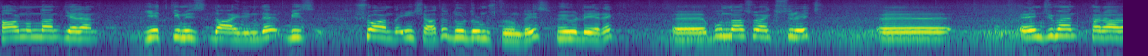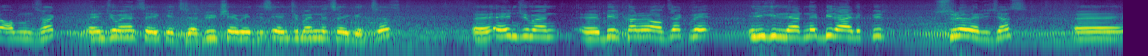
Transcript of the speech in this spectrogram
kanundan gelen yetkimiz dahilinde biz şu anda inşaatı durdurmuş durumdayız mühürleyerek. E, bundan sonraki süreç e, encümen kararı alınacak. Encümene sevk edeceğiz. Büyükşehir Belediyesi encümenine sevk edeceğiz. E, encümen e, bir karar alacak ve ilgililerine bir aylık bir süre vereceğiz. E,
